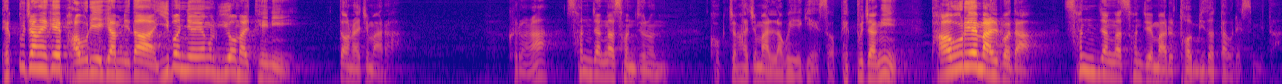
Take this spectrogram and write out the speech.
백부장에게 바울이 얘기합니다. 이번 여행은 위험할 테니 떠나지 마라. 그러나 선장과 선주는 걱정하지 말라고 얘기해서 백부장이 바울의 말보다 선장과 선주의 말을 더 믿었다고 그랬습니다.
